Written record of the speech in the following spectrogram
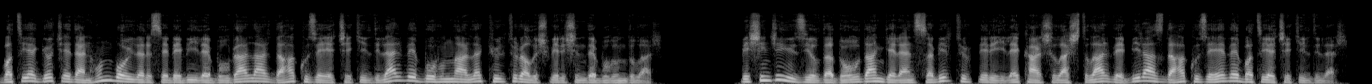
batıya göç eden Hun boyları sebebiyle Bulgarlar daha kuzeye çekildiler ve bu Hunlarla kültür alışverişinde bulundular. 5. yüzyılda doğudan gelen Sabir Türkleri ile karşılaştılar ve biraz daha kuzeye ve batıya çekildiler.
